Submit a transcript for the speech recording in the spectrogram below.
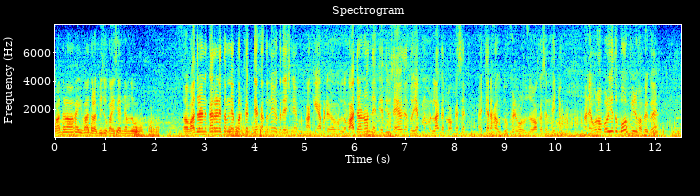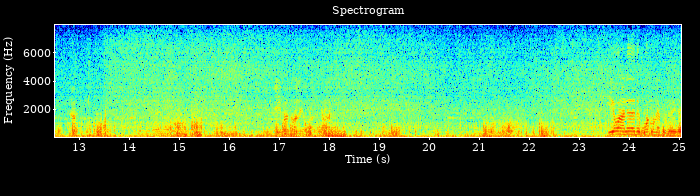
વાદળા હાઈ વાદળા બીજું કાંઈ છે ને એમ જો. તો વાદળાને કારણે તમને પરફેક્ટ દેખાતો નહીં હોય કદાચ ને. બાકી આપણે વાદળ નો ને તે દિવસે આવ્યો ને તો એક નંબર લાગે લોકેશન અત્યારે હાવ દુખડવાળું જો લોકેશન થઈ ગયું. અને ઓલો બળિયો તો બહુ ભીડમાં ભેગો હે. એ બધું હાલે એવું લાગે. કેમ લાગે? કેવો ના લેતા મોટું ને ફૂટ રહી છે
